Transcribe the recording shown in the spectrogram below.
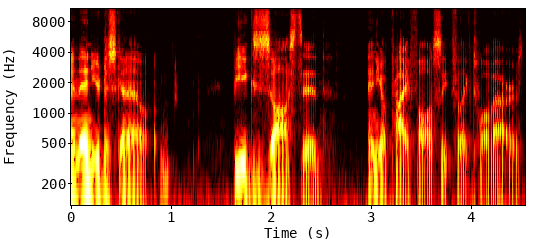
And then you're just gonna be exhausted and you'll probably fall asleep for like twelve hours.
